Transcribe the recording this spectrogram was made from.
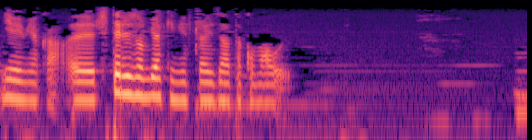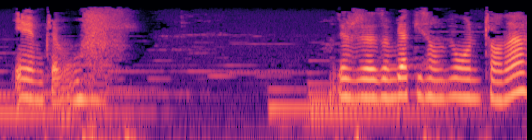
Nie wiem jaka. E, cztery zombiaki mnie wczoraj zaatakowały. Nie wiem czemu. Chociaż, że zombiaki są wyłączone.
